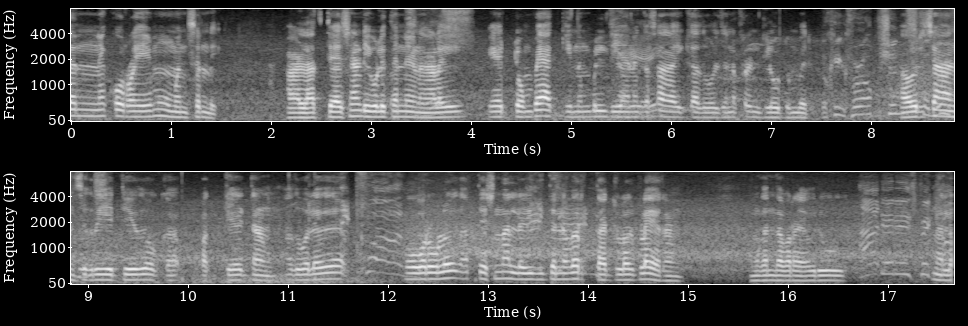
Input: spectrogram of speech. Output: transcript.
തന്നെ കുറേ മൂമെന്റ്സ് ഉണ്ട് ആൾ അത്യാവശ്യം അടിപൊളി തന്നെയാണ്. ആൾ ഏറ്റവും ബാക്കിൽ നിന്നും ബിൽഡ് ചെയ്യാനൊക്കെ സഹായിക്കുക അതുപോലെ തന്നെ ഫ്രണ്ടിലോട്ടും വരും. ആ ഒരു ചാൻസ് ക്രിയേറ്റ് ചെയ്ത് നോക്കുക പക്കയായിട്ടാണ്. അതുപോലെ. ഓവറോൾ അത്യാവശ്യം നല്ല രീതിയിൽ തന്നെ വെർത്തായിട്ടുള്ള ഒരു പ്ലെയറാണ് നമുക്ക് എന്താ പറയുക ഒരു നല്ല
